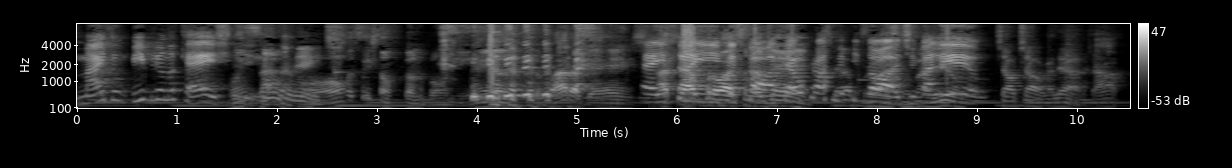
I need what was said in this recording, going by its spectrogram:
Mais o Bíblio no Cast. Muito Exatamente. bom, vocês estão ficando bons. Parabéns. É isso Até aí, a próxima, pessoal. gente. Até o próximo Até episódio. próxima. Valeu. Tchau, tchau, galera. Tchau.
